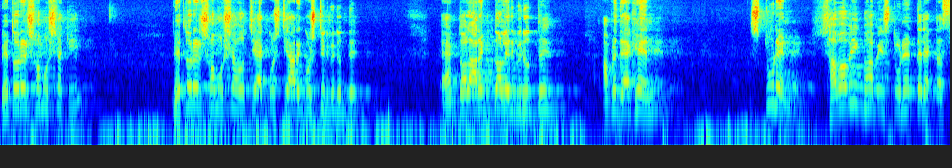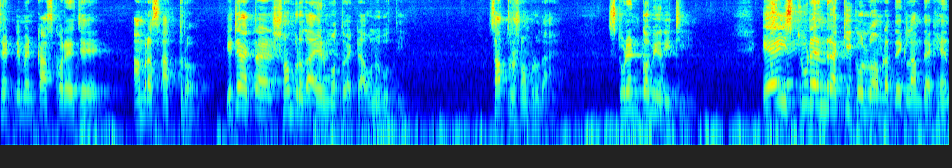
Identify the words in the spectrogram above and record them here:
ভেতরের সমস্যা কি? ভেতরের সমস্যা হচ্ছে এক গোষ্ঠী আরেক গোষ্ঠীর বিরুদ্ধে। এক দল আরেক দলের বিরুদ্ধে। আপনি দেখেন, স্টুডেন্ট, স্বাভাবিকভাবে স্টুডেন্টদের একটা সেন্টিমেন্ট কাজ করে যে আমরা ছাত্র। এটা একটা সম্প্রদায়ের মতো একটা অনুভূতি। ছাত্র সম্প্রদায় স্টুডেন্ট কমিউনিটি এই স্টুডেন্টরা কি করল আমরা দেখলাম, দেখেন,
